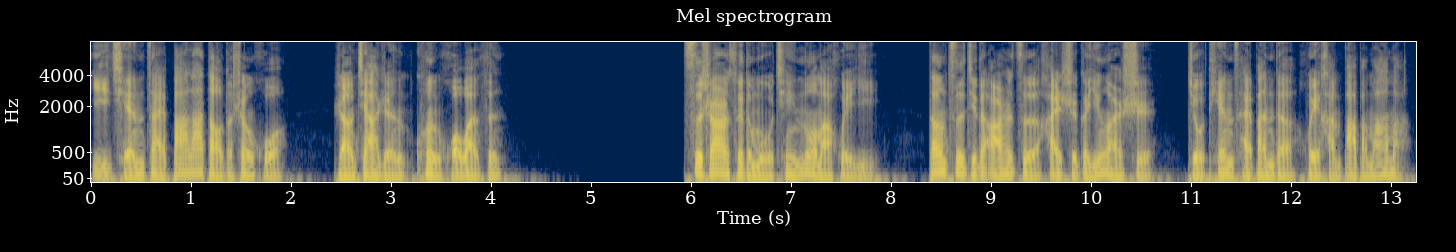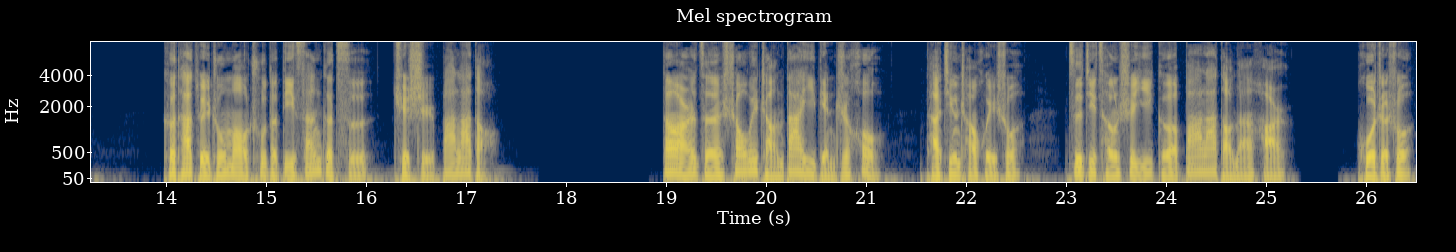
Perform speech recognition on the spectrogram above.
以前在巴拉岛的生活，让家人困惑万分。四十二岁的母亲诺玛回忆，当自己的儿子还是个婴儿时，就天才般的会喊爸爸妈妈，可他嘴中冒出的第三个词却是巴拉岛。当儿子稍微长大一点之后，他经常会说自己曾是一个巴拉岛男孩，或者说。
